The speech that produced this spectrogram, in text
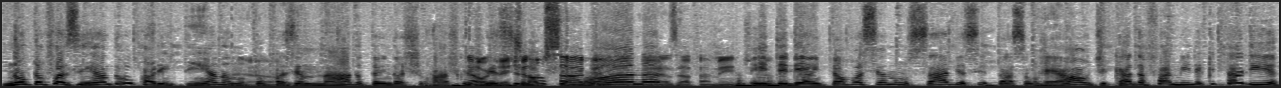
não estão fazendo quarentena, não estão é. fazendo nada, estão indo a churrasco não, às vezes final de sabe, semana. Né? É, exatamente. Né? Entendeu? Né? Então você não sabe a situação real de cada família que está ali.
